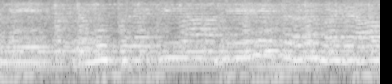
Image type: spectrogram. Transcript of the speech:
આજ મને પ્રમુખજીના હેત મળ્યા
